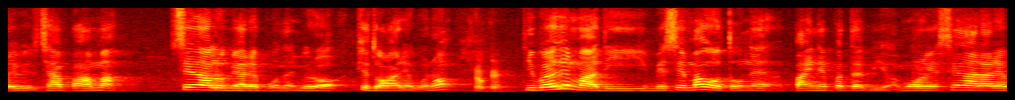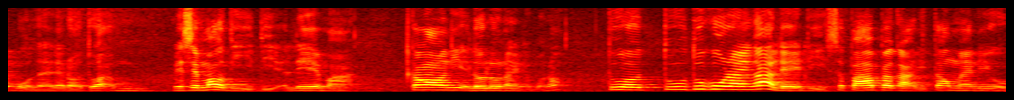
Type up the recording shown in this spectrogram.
လည်းပြီးတခြားဘာမှစဉ်းစားလို့မရတဲ့ပုံစံမျိုးတော့ဖြစ်သွားရတယ်ပေါ့နော်ဟုတ်ကဲ့ဒီပွဲစဉ်မှာဒီ Messi Mount ကိုသုံးတဲ့အပိုင်းနဲ့ပတ်သက်ပြီးတော့ Amorim စဉ်းစားရတဲ့ပုံစံနဲ့တော့သူက Messi Mount ဒီဒီအလဲမှာ ကောင်းကောင်းကြီးအလုပ်လုပ်နိုင်တယ်ပေါ့နော်သူသူသူကိုယ်တိုင်ကလည်းဒီစပါးဘက်ကဒီတောင်မန်တွေကို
